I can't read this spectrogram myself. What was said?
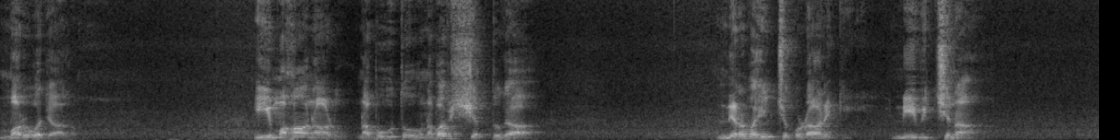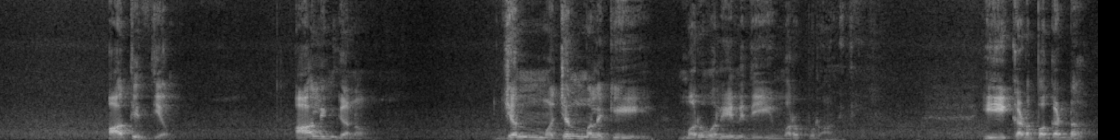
మరువజాలం. ఈ మహానాడు నభూతో నభవిష్యత్తుగా నిర్వహించుకోవడానికి నీవిచ్చిన ఆతిథ్యం ఆలింగనం జన్మ జన్మలకి మరువలేనిది మరపురానిది. ఈ కడపగడ్డ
